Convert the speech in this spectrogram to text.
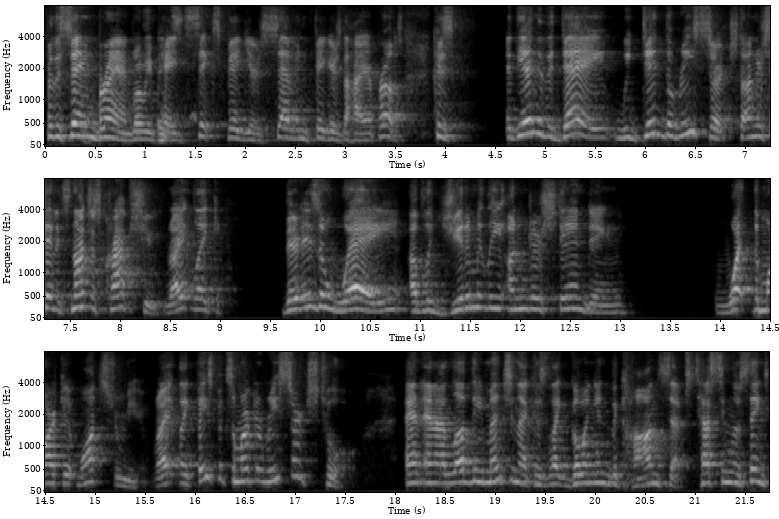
for the same brand where we paid it's, six figures, seven figures to hire pros. Because at the end of the day, we did the research to understand it's not just crapshoot, right? Like there is a way of legitimately understanding what the market wants from you, right? Like Facebook's a market research tool. And, and I love that you mentioned that because like going into the concepts, testing those things,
